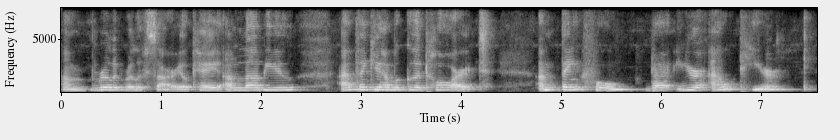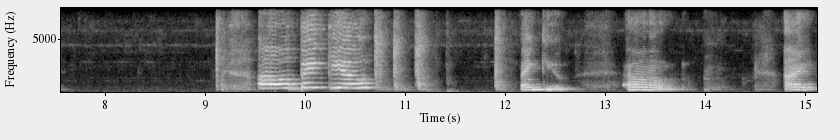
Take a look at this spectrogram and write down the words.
I'm really, really sorry, okay? I love you. I think you have a good heart. I'm thankful that you're out here. Oh, thank you. Thank you. Um, I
